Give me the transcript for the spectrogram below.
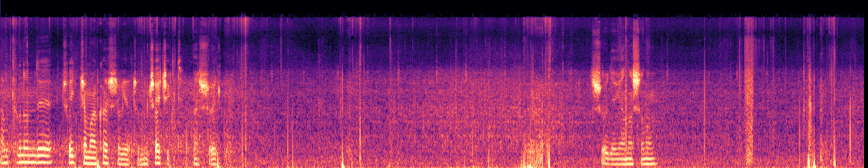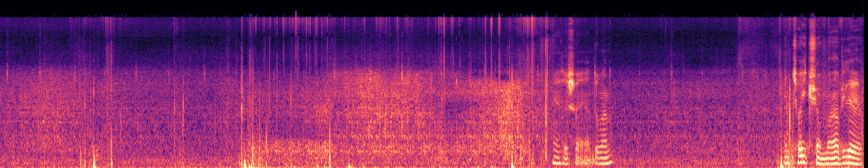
Ben tırın önünde çay içeceğim arkadaşlar ya canım çay çekti. Ben şöyle. Şöyle yanaşalım. Neyse şöyle duralım. Ben çay içiyorum ha bile yok.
